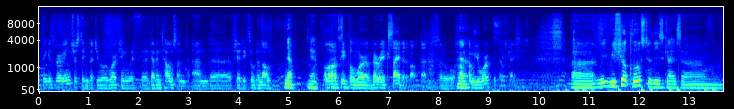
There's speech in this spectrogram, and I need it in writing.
I think it's very interesting that you were working with uh, Devin Townsend and uh, Fredrik Thordendal. Yeah. yeah. A lot of people were very excited about that. So how Yeah. come you worked with those guys? Uh, we, we feel close to these guys um,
